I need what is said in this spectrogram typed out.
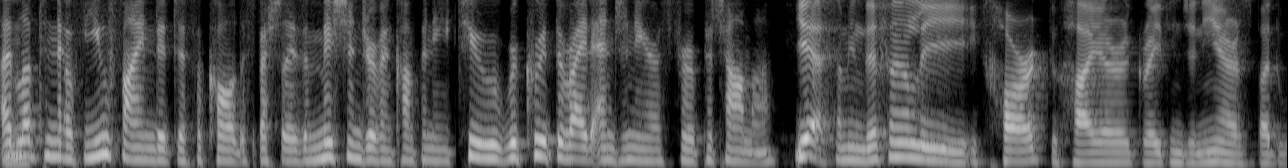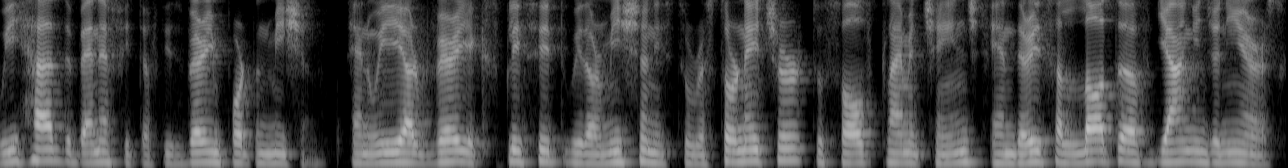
I'd Mhm. love to know if you find it difficult, especially as a mission driven company, to recruit the right engineers for Pachama. Yes, I mean, definitely it's hard to hire great engineers, but we had the benefit of this very important mission. And we are very explicit with our mission is to restore nature to solve climate change. And there is a lot of young engineers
